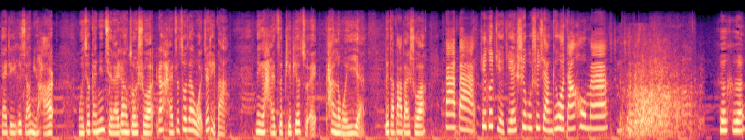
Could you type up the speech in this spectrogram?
带着一个小女孩，我就赶紧起来让座，说让孩子坐在我这里吧。那个孩子撇撇嘴，看了我一眼，对他爸爸说。爸爸，这个姐姐是不是想给我当后妈？呵呵，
